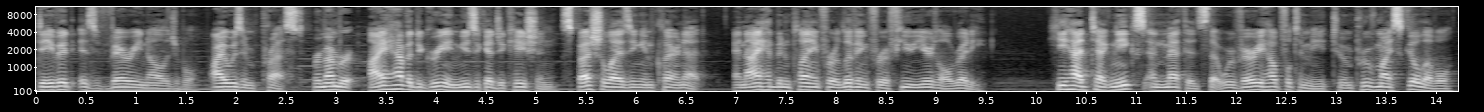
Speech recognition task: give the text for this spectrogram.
David is very knowledgeable. I was impressed. Remember, I have a degree in music education, specializing in clarinet, and I had been playing for a living for a few years already. He had techniques and methods that were very helpful to me to improve my skill level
